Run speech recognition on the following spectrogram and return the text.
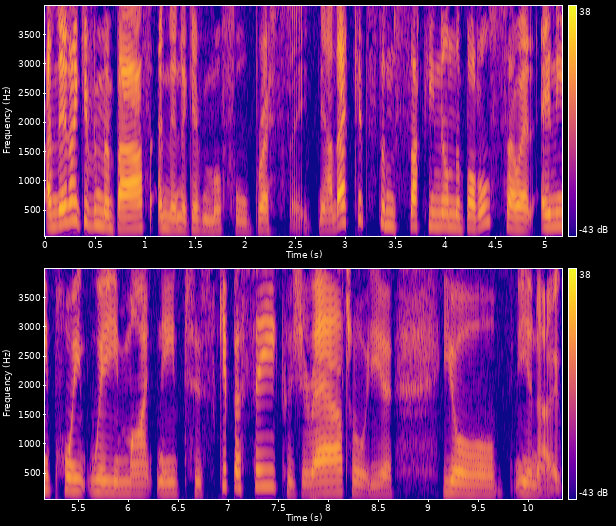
And then I give them a bath and then I give them a full breastfeed. Now that gets them sucking on the bottle, so at any point where you might need to skip a feed because you're out or you're, you're, you know,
